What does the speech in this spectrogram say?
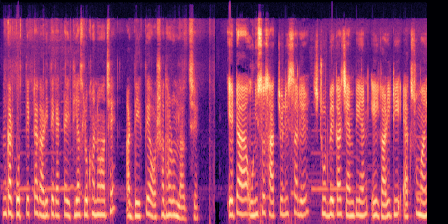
এখানকার প্রত্যেকটা গাড়িতে একটা ইতিহাস লোখানো আছে আর দেখতে অসাধারণ লাগছে। এটা উনিশশো সাতচল্লিশ সালের স্টুডবেকার চ্যাম্পিয়ন এই গাড়িটি একসময়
